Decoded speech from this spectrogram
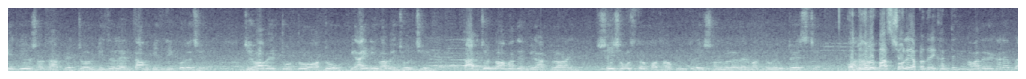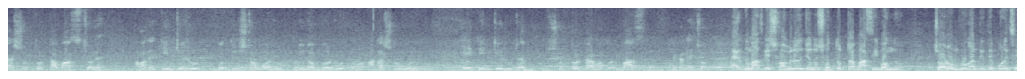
কেন্দ্রীয় সরকার পেট্রোল ডিজেলের দাম বৃদ্ধি করেছে যেভাবে টোটো অটো বেআইনিভাবে চলছে তার জন্য আমাদের বিরাট লড়াই সেই সমস্ত কথাও কিন্তু এই সম্মেলনের মাধ্যমে উঠে এসছে। কতগুলো বাস চলে আপনাদের এখান থেকে? আমাদের এখানে প্রায় সত্তরটা বাস চলে। আমাদের তিনটে রুট বত্রিশ নম্বর রুট কুড়ি নম্বর রুট এবং আঠাশ নম্বর রুট। এই তিনটে রুটে সত্তরটার মতন বাস এখানে চলে। একদম আজকে সম্মেলনের জন্য সত্তরটা বাসই বন্ধ। চরম ভোগান্তিতে পড়েছে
